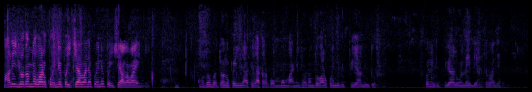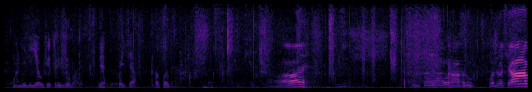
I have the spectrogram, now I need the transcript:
મારી તો વાળો કોઈને પૈસા આલવાને કોઈને પૈસા આલવાય નહીં. હું તો બધાનું કહી નાખી આખા ગોમમાં માની તમે તો વાળું કોઈને રૂપિયા આલું તો. કોઈને રૂપિયા આલવો નહીં, લે હટવા દે હું આની લઈ આવું છેતરી દો બાર. લે, પૈસા. આવ્યો, હા ખરું પંદરો શાપ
